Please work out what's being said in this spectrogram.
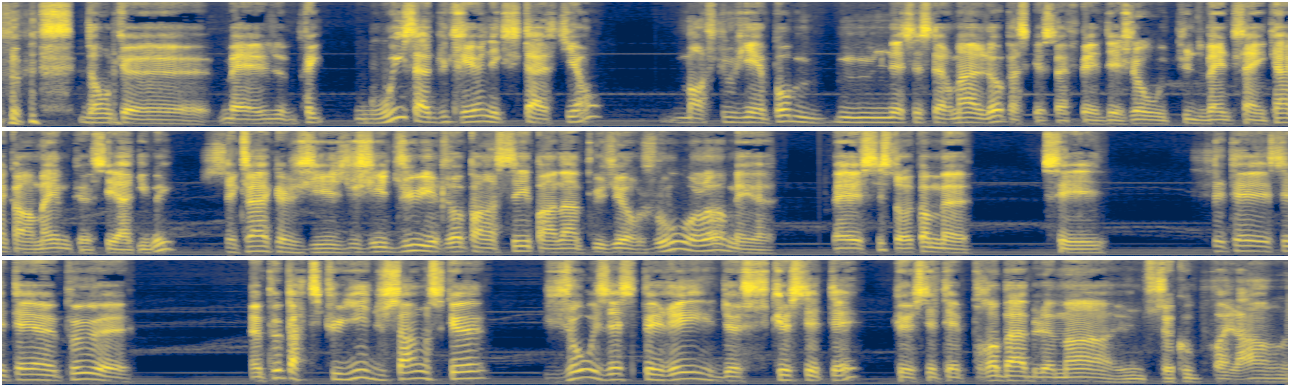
Donc, euh, mais fait que oui, ça a dû créer une excitation. Je m'en souviens pas nécessairement là parce que ça fait déjà au-dessus de 25 ans quand même que c'est arrivé. C'est clair que j'ai dû y repenser pendant plusieurs jours là, mais euh, mais c'est ça comme euh, c'est c'était c'était un peu euh, un peu particulier du sens que j'ose espérer de ce que c'était que c'était probablement une secoupe volante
